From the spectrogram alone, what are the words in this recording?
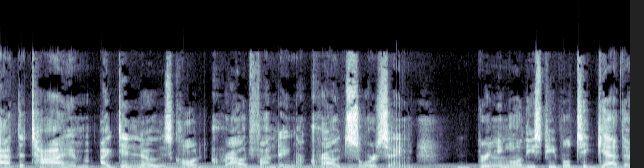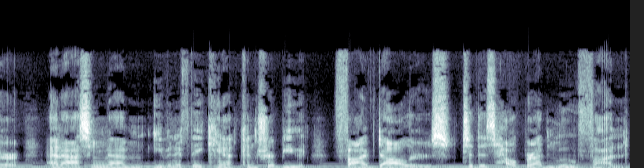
at the time, I didn't know it was called crowdfunding or crowdsourcing bringing all these people together and asking them, even if they can't contribute $5 to this Help Brad Move Fund,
